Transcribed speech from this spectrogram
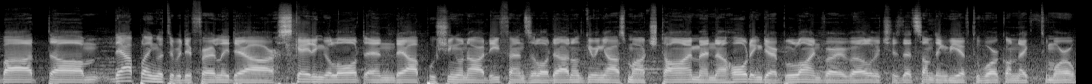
But um, they are playing a little bit differently. They are skating a lot and they are pushing on our defense a lot. They are not giving us much time and uh, holding their blue line very well, which is that's something we have to work on like tomorrow.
